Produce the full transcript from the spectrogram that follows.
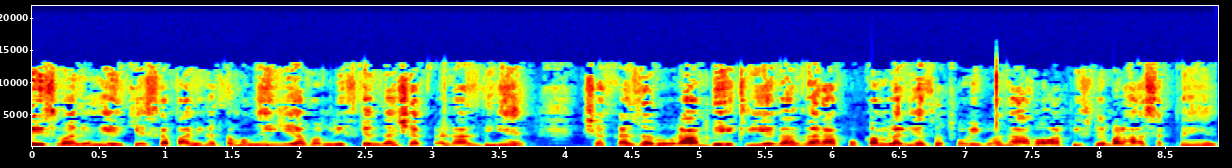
तो इस माने देखिए, इसका पानी खत्म हो गया, ये अब हमने इसके अंदर शक्कर डाल दी है। शक्कर ज़रूर आप देख लीजिएगा, अगर आपको कम लगे तो थोड़ी बहुत आप और भी इसमें बढ़ा सकते हैं।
